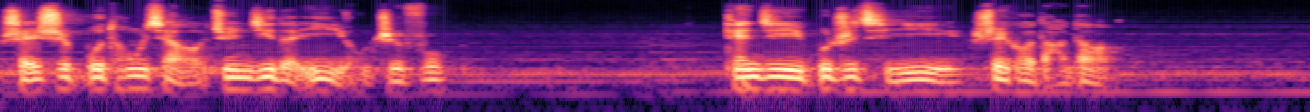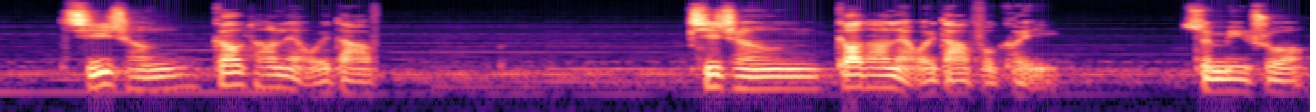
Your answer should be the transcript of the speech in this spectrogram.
谁是不通晓军机的义勇之夫？”田忌不知其意，随口答道：“齐城、高唐两位大夫。齐城、高唐两位大夫可以。”孙膑说。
